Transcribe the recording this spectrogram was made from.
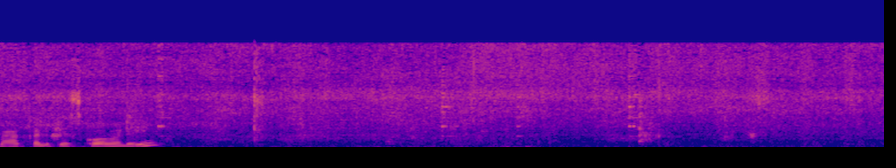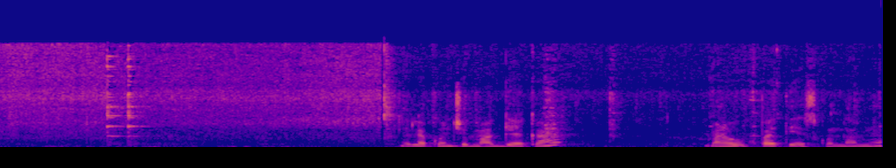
బాగా కలిపేసుకోవాలి. ఇలా కొంచెం మగ్గాక మనం ఉప్పు అయితే వేసుకుందాము.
